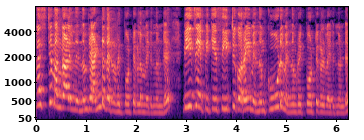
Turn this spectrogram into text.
വെസ്റ്റ് ബംഗാളിൽ നിന്നും രണ്ട് തരം റിപ്പോർട്ടുകളും വരുന്നുണ്ട് ബി ജെ പിക്ക് സീറ്റ് കുറയുമെന്നും കൂടുമെന്നും റിപ്പോർട്ടുകൾ വരുന്നുണ്ട്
